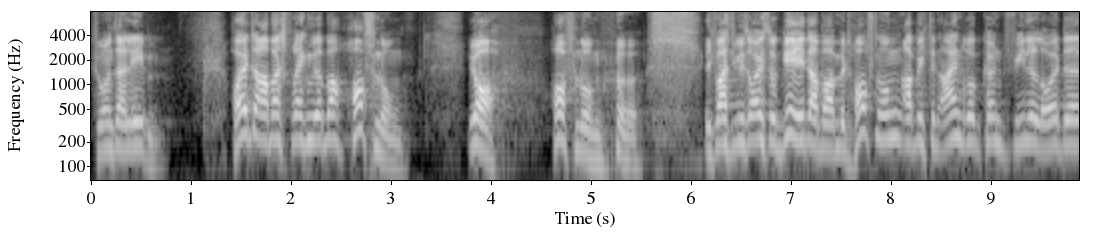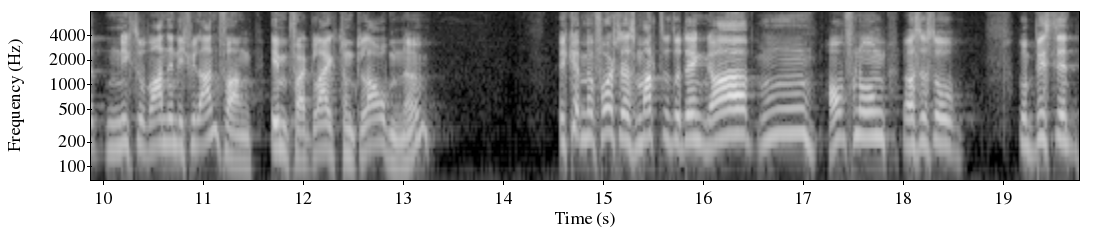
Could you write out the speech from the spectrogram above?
für unser Leben. Heute aber sprechen wir über Hoffnung. Ja, Hoffnung. Ich weiß nicht, wie es euch so geht, aber mit Hoffnung habe ich den Eindruck, können viele Leute nicht so wahnsinnig viel anfangen im Vergleich zum Glauben. Ne? Ich könnte mir vorstellen, dass Matze so denkt, ja, mh, hm, Hoffnung, das ist so, so ein bisschen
